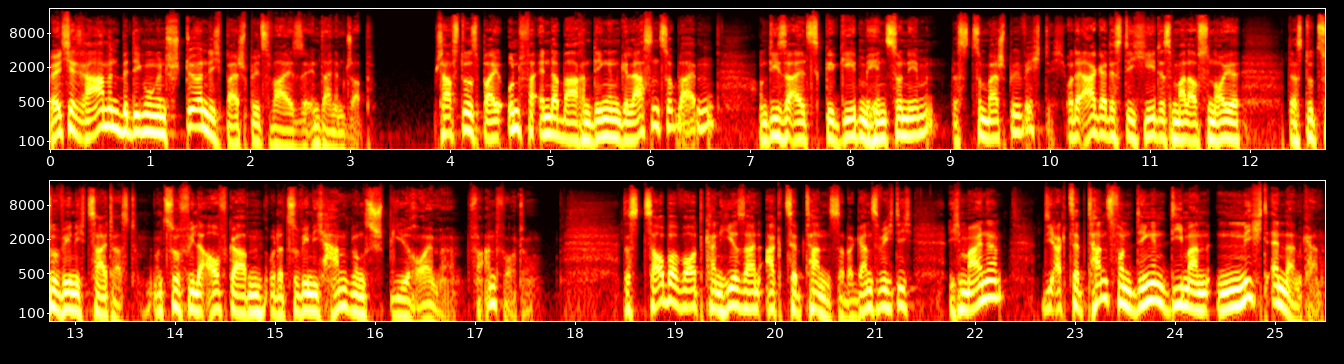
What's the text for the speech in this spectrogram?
Welche Rahmenbedingungen stören dich beispielsweise in deinem Job? Schaffst du es bei unveränderbaren Dingen gelassen zu bleiben und diese als gegeben hinzunehmen? Das ist zum Beispiel wichtig. Oder ärgert es dich jedes Mal aufs Neue, dass du zu wenig Zeit hast und zu viele Aufgaben oder zu wenig Handlungsspielräume, Verantwortung. Das Zauberwort kann hier sein Akzeptanz, aber ganz wichtig, ich meine die Akzeptanz von Dingen, die man nicht ändern kann.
